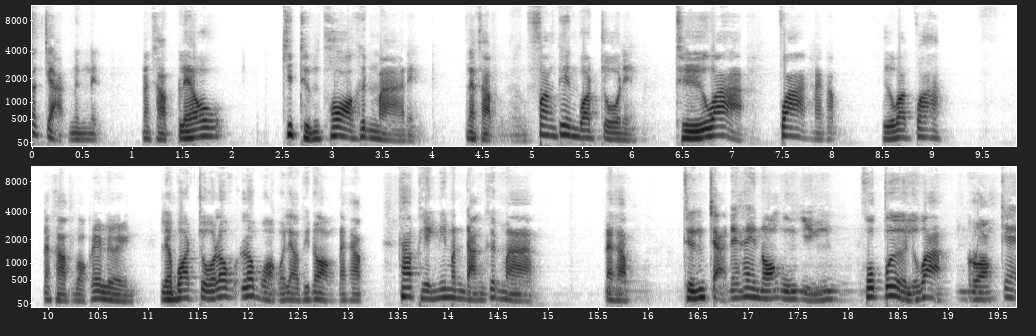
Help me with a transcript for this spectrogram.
สักอย่างหนึ่งเนี่ยนะครับ แล้วคิดถึงพ่อขึ้นมาเนี่ย นะครับ ฟังเพลงบอสโจเนี่ย ถือว่ากว้างนะครับ ถือว่ากว้างนะครับ บอกได้เลยแล้วบอสโจเราเราบอกไว้แล้วพี่น้องนะครับ ถ้าเพลงนี้มันดังขึ้นมานะครับ ถึงจะได้ให้น้องอุงอิงโคเวอร์ หรือว่าร้องแก้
